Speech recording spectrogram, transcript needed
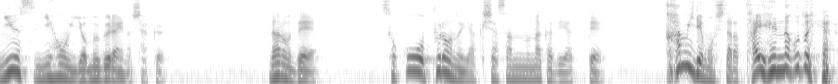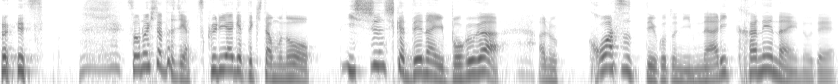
ニュース2本読むぐらいの尺。なのでそこをプロの役者さんの中でやって神でもしたら大変なことになるわけですよ。その人たちが作り上げてきたものを一瞬しか出ない僕があの壊すっていうことになりかねないので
